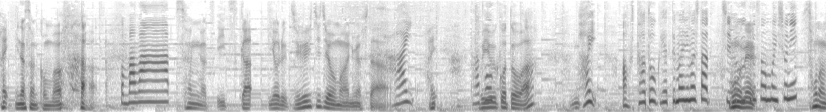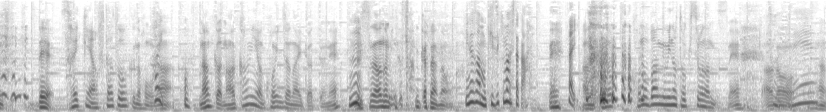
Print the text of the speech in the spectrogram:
はい、皆さんこんばんは。こんばんは。3月5日夜11時を回りました。はい。はい、ということは、はい。アフタートークやってまいりました。チムグルさんも一緒に、そうなんです。で、最近アフタートークの方が、はい。お。なんか中身は濃いんじゃないかっていうね、うん。リスナーの皆さんからの。皆さんも気づきましたか？ね、はい。あのこのこの番組の特徴なんですね。あの、ね。あ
